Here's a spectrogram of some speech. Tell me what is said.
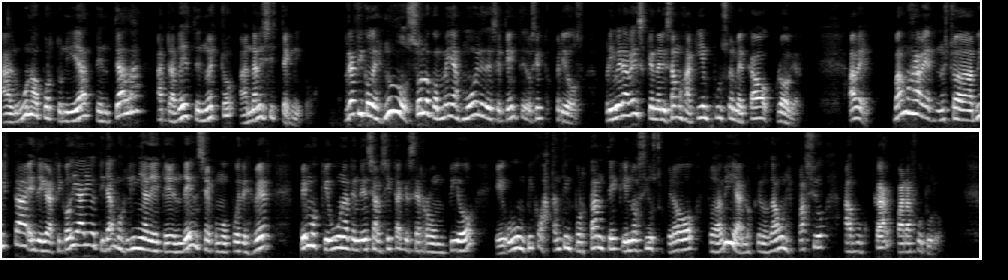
alguna oportunidad de entrada a través de nuestro análisis técnico. Gráfico desnudo solo con medias móviles de 70 y 200 periodos. Primera vez que analizamos aquí en Pulso de Mercado Kroger. A ver, vamos a ver, nuestra vista es de gráfico diario, tiramos línea de tendencia como puedes ver, vemos que hubo una tendencia alcista que se rompió, eh, hubo un pico bastante importante que no ha sido superado todavía, lo que nos da un espacio a buscar para futuro.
